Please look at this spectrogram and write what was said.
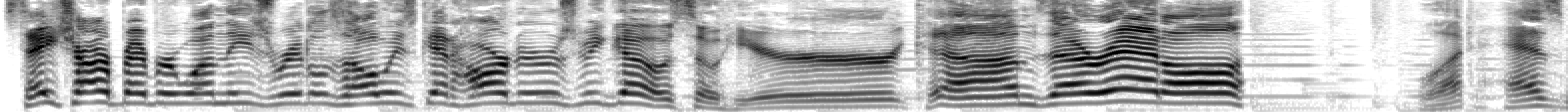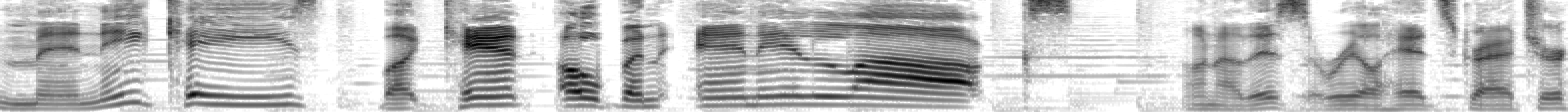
Stay sharp, everyone. These riddles always get harder as we go. So here comes a riddle. What has many keys but can't open any locks? Oh, now this is a real head scratcher.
